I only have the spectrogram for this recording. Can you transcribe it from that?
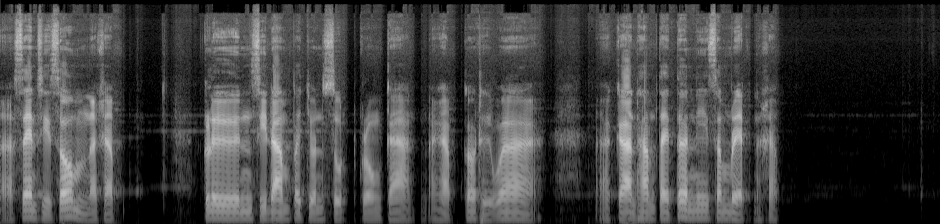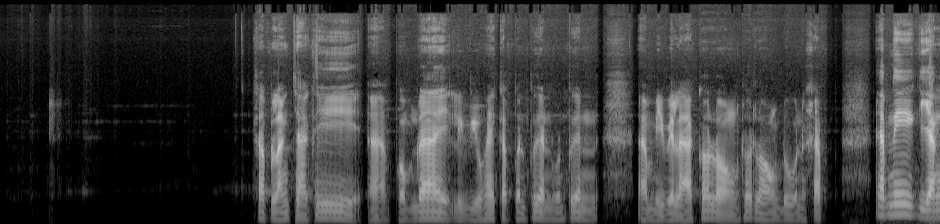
อเส้นสีส้มนะครับ กลืนสีดำไปจนสุดโครงการนะครับ ก็ถือว่า การทำไตเติลนี้สำเร็จนะครับครับหลังจากที่ผมได้รีวิวให้กับเพื่อนๆเพื่อนๆมีเวลาก็ลองทดลองดูนะครับ แอปนี้ยัง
